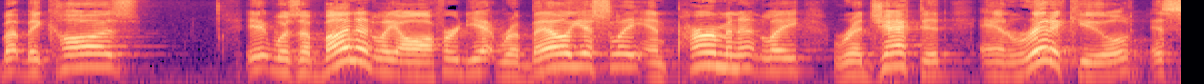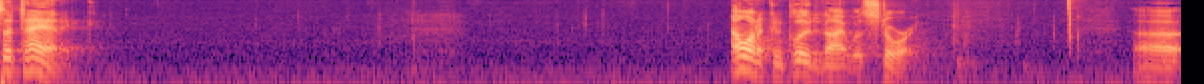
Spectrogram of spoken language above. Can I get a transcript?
but because it was abundantly offered, yet rebelliously and permanently rejected and ridiculed as satanic. I want to conclude tonight with a story. Uh,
